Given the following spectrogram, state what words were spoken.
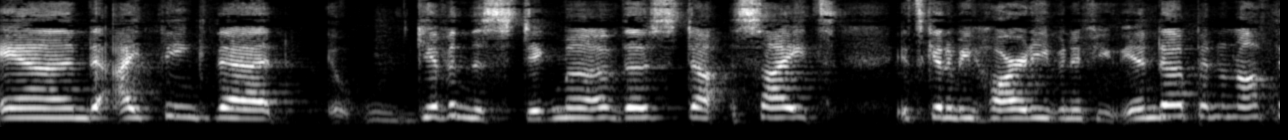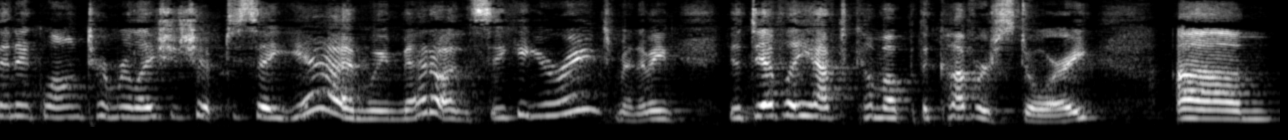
And I think that given the stigma of those st- sites, it's going to be hard, even if you end up in an authentic long term relationship, to say, yeah, and we met on seeking arrangement. I mean, you'll definitely have to come up with a cover story. Um,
